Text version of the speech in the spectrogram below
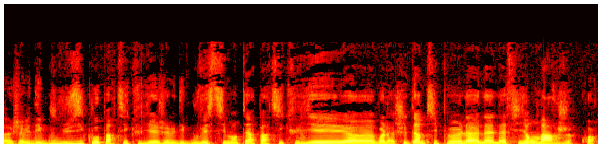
Euh, j'avais des goûts musicaux particuliers, j'avais des goûts vestimentaires particuliers. Euh, voilà, j'étais un petit peu la, la, la, fille en marge, quoi.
